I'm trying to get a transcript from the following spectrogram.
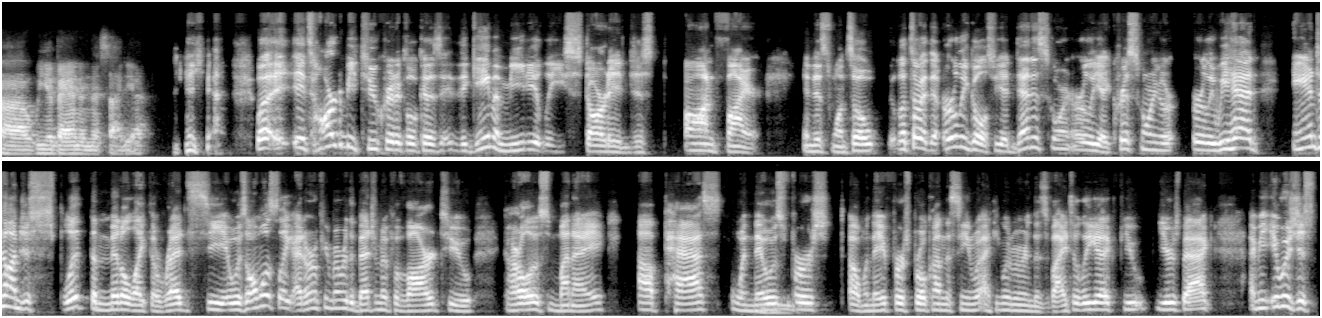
uh, we abandon this idea. yeah. Well, it, it's hard to be too critical because the game immediately started just on fire in this one. So let's talk about the early goals. So you had Deniz scoring early, you had Chris scoring early. We had Anton just split the middle like the Red Sea. It was almost like I don't know if you remember the Benjamin Pavard to Carlos Mané uh, pass when those mm. first uh, when they first broke on the scene. I think when we were in the Zweite Liga a few years back. I mean, it was just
